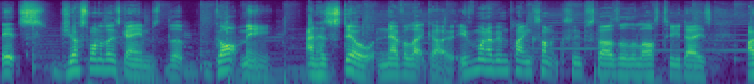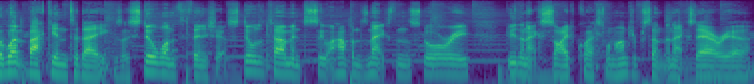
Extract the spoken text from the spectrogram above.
It's just one of those games that got me and has still never let go. Even when I've been playing Sonic Superstars all the last two days, I went back in today because I still wanted to finish it. Still determined to see what happens next in the story, do the next side quest, 100% the next area,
